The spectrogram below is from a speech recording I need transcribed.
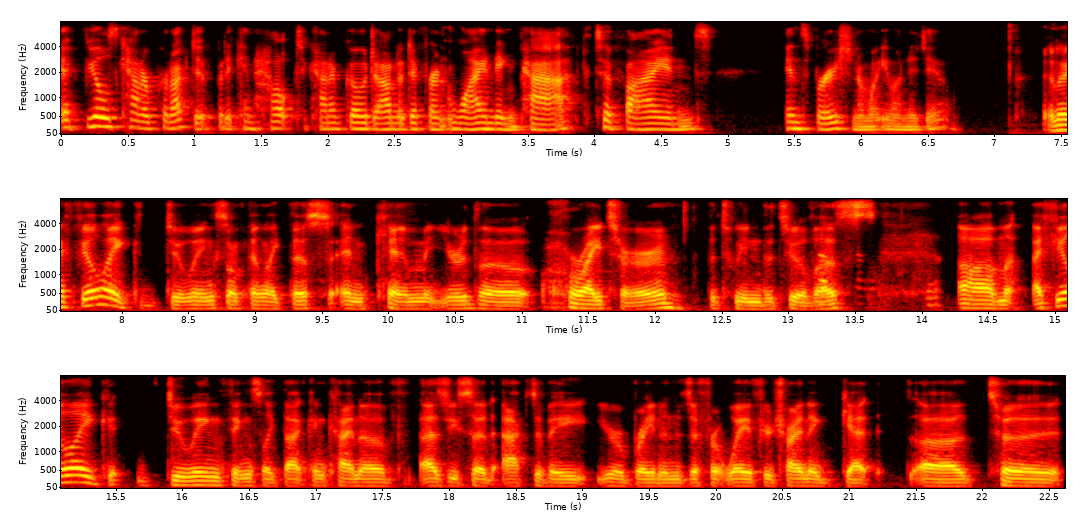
it feels counterproductive but it can help to kind of go down a different winding path to find inspiration in what you want to do. And i feel like doing something like this and kim you're the writer between the two of us um, I feel like doing things like that can kind of, as you said, activate your brain in a different way. If you're trying to get uh, to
